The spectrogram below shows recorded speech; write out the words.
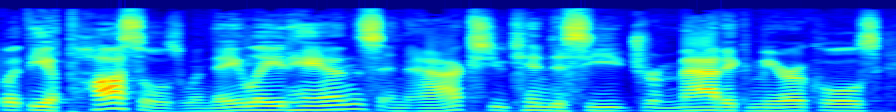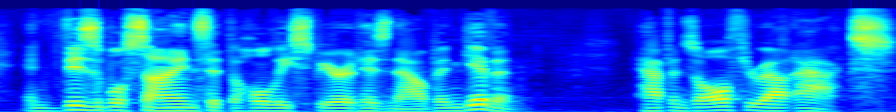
but the apostles, when they laid hands in Acts, you tend to see dramatic miracles and visible signs that the Holy Spirit has now been given. It happens all throughout Acts.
